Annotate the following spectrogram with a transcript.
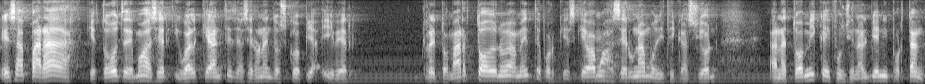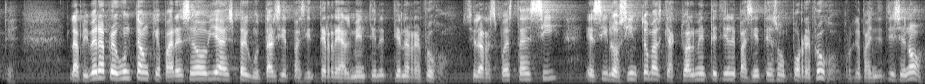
Esa parada que todos debemos hacer, igual que antes de hacer una endoscopia y ver retomar todo nuevamente porque es que vamos a hacer una modificación anatómica y funcional bien importante. La primera pregunta, aunque parece obvia, es preguntar si el paciente realmente tiene, reflujo. Si la respuesta es sí, es si los síntomas que actualmente tiene el paciente son por reflujo, porque el paciente dice, no,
